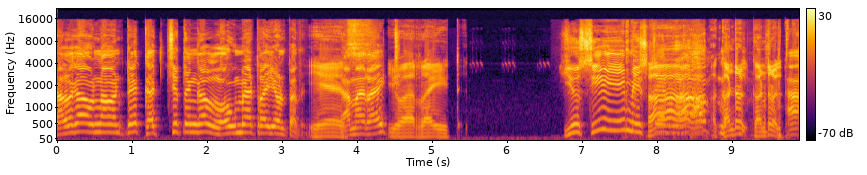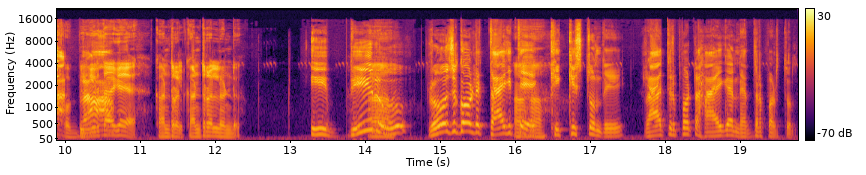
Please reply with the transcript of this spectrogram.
డల్గా ఉన్నావంటే ఖచ్చితంగా లవ్ మ్యాటర్ అయి ఉంటది right? You are right you see mister Ram control control beer. తాగే కంట్రోల్ కంట్రోల్ ఉండు. ఈ బీరు రోజుకోటి తాగితే. కిక్కిస్తుంది రాత్రిపూట హాయిగా నిద్ర పడుతుంది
